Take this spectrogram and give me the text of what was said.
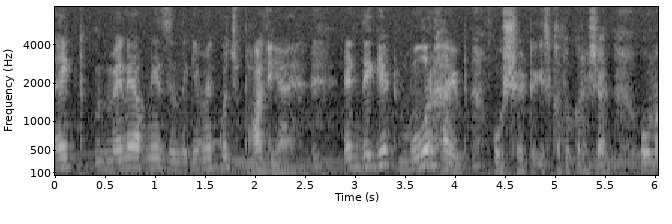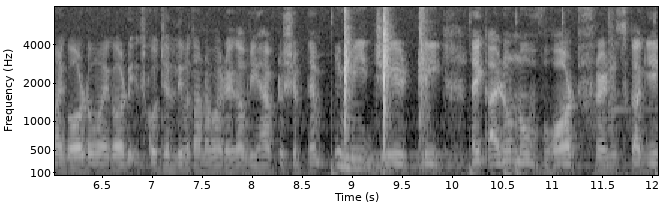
like मैंने अपनी ज़िंदगी में कुछ पा लिया है and they get more hype oh shit इसका तो क्रश है. ओ माय गॉड ओ माय गॉड इसको जल्दी बताना पड़ेगा. We have to ship them immediately like I don't know what friends का ये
